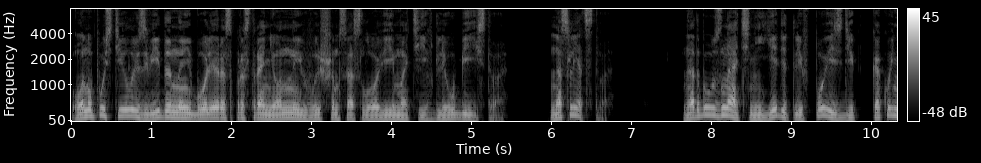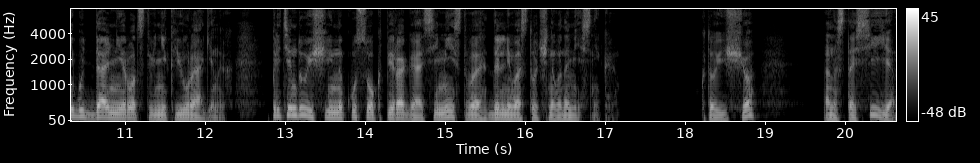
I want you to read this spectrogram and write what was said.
Он упустил из вида наиболее распространенный в высшем сословии мотив для убийства — наследство. Надо бы узнать, не едет ли в поезде какой-нибудь дальний родственник Юрагиных, претендующий на кусок пирога семейства дальневосточного наместника. Кто еще? Анастасия.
